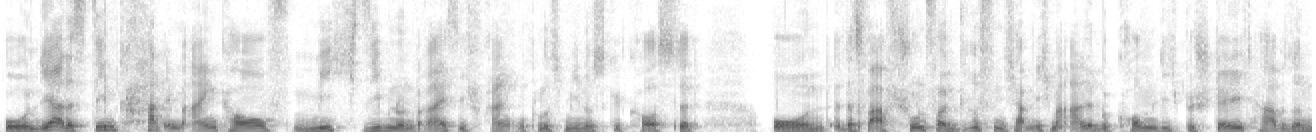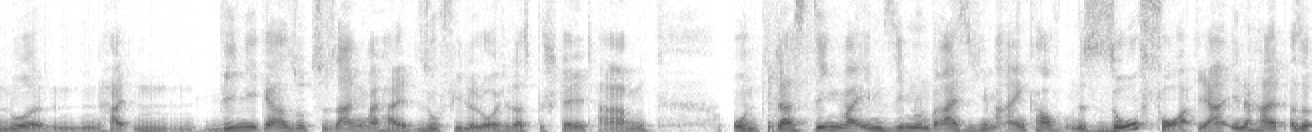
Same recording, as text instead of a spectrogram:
Und ja, das Ding hat im Einkauf mich 37 Franken plus minus gekostet. Und das war schon vergriffen. Ich habe nicht mal alle bekommen, die ich bestellt habe, sondern nur halt weniger sozusagen, weil halt so viele Leute das bestellt haben. Und das Ding war eben 37 im Einkauf und ist sofort, ja, innerhalb, also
